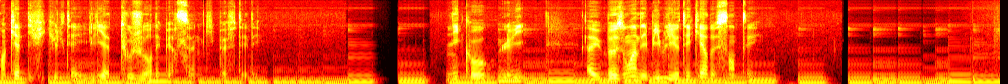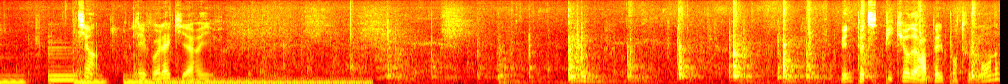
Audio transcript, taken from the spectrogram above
En cas de difficulté, il y a toujours des personnes qui peuvent t'aider. Nico, lui, a eu besoin des bibliothécaires de santé. Tiens, les voilà qui arrivent. Une petite piqûre de rappel pour tout le monde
